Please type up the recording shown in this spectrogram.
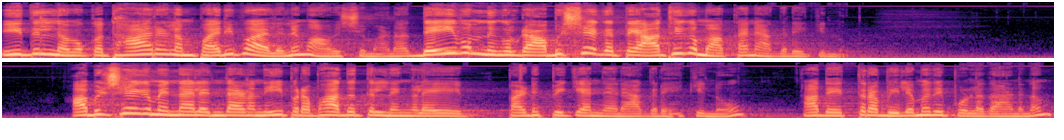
ഇതിൽ നമുക്ക് ധാരാളം പരിപാലനം ആവശ്യമാണ്. ദൈവം നിങ്ങളുടെ അഭിഷേകത്തെ അധികമാക്കാൻ ആഗ്രഹിക്കുന്നു. അഭിഷേകം എന്നാൽ എന്താണെന്ന് ഈ പ്രഭാതത്തിൽ നിങ്ങളെ പഠിപ്പിക്കാൻ ഞാൻ ആഗ്രഹിക്കുന്നു. അത് എത്ര വിലമതിപ്പുള്ളതാണെന്നും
